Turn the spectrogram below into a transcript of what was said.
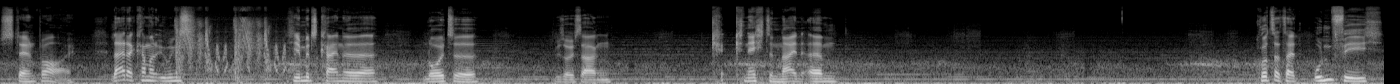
Stand by. Leider kann man übrigens hiermit keine Leute, wie soll ich sagen, Knechte, nein, ähm, kurzer Zeit unfähig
